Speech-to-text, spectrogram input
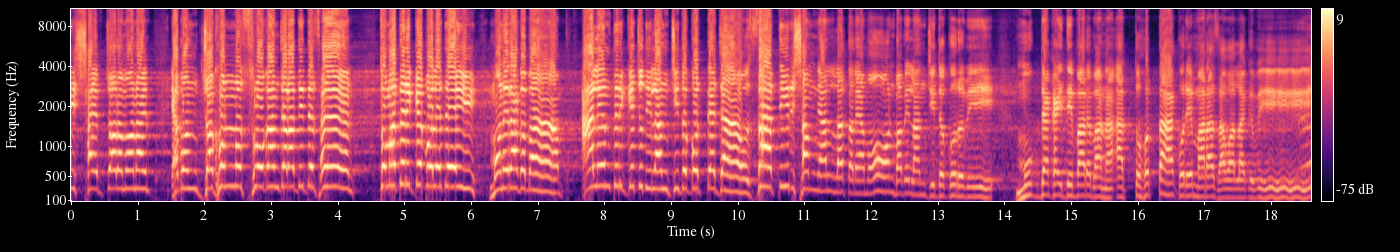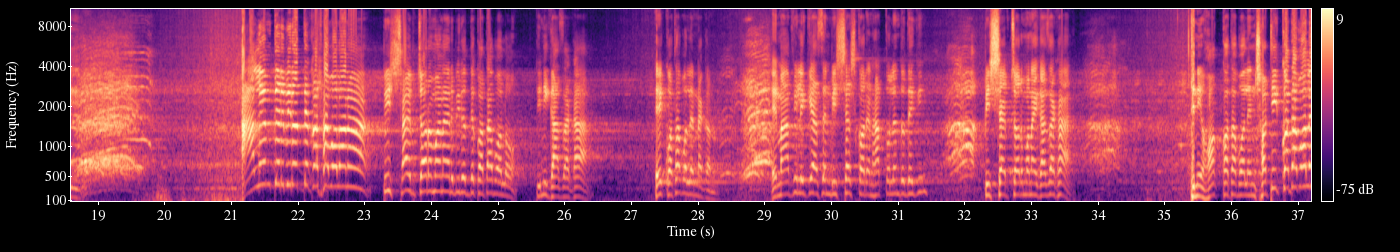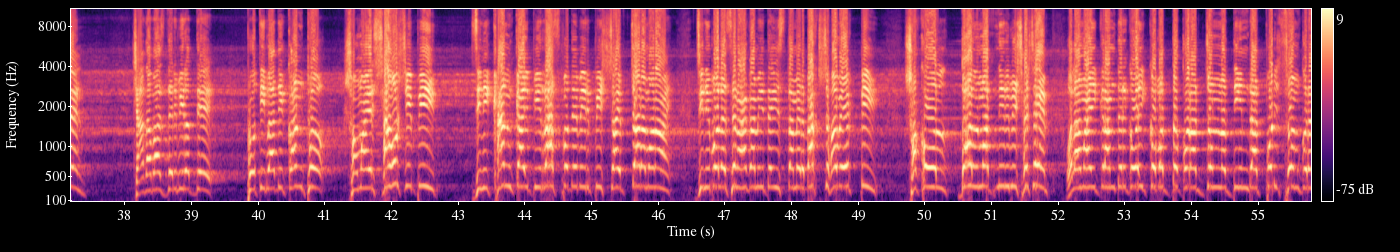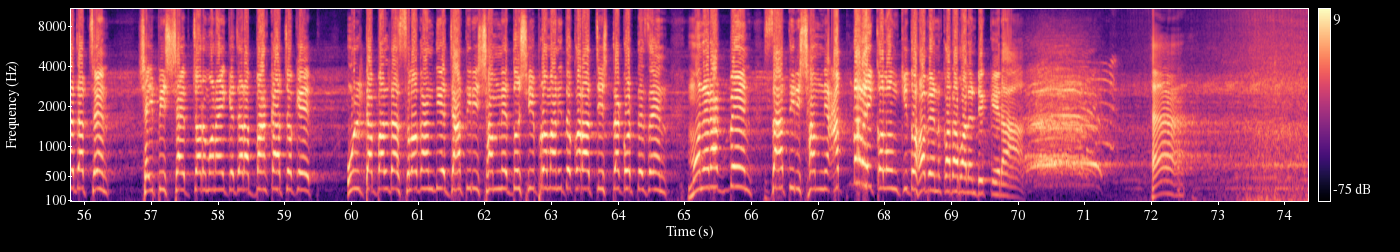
পীর সাহেব চরমনায় এবং জঘন্য স্লোগান যারা দিতেছেন, তোমাদেরকে বলে দেই, মনে রাখবা, আলেমদেরকে যদি লাঞ্ছিত করতে যাও, জাতির সামনে আল্লাহ তারা এমন ভাবে লাঞ্ছিত করবে, মুখ দেখাইতে পারবা না, আত্মহত্যা করে মারা যাওয়া লাগবে। আলেমদের বিরুদ্ধে কথা বলো না, পীর সাহেব চরমানের বিরুদ্ধে কথা বলো, তিনি গাজা খা। এই কথা বলেন না কেন? এই মাহফিলে কি আছেন? বিশ্বাস করেন, হাত তোলেন তো দেখি। পীর সাহেব চরমনায় গাজা খা। তিনি হক কথা বলেন, সঠিক কথা বলেন। চাঁদাবাজদের বিরুদ্ধে প্রতিবাদী কণ্ঠ, সময়ের সাহসী পীর, যিনি খানকাই পীর রাজপদেবীর পীর সাহেব চরমনায়, যিনি বলেছেন আগামীতে ইসলামের বাক্স হবে একটি। সকল দলমত নির্বিশেষে ওলামা ইকরামদেরকে ঐক্যবদ্ধ করার জন্য দিনরাত পরিশ্রম করে যাচ্ছেন। সেই পীর সাহেব চরমনাইকে যারা বাঁকা চোখে উল্টা পাল্টা স্লোগান দিয়ে জাতির সামনে দোষী প্রমাণিত করার চেষ্টা করতেছেন, মনে রাখবেন, জাতির সামনে আপনারাই কলঙ্কিত হবেন, কথা বলেন ডিকেরা হ্যাঁ।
